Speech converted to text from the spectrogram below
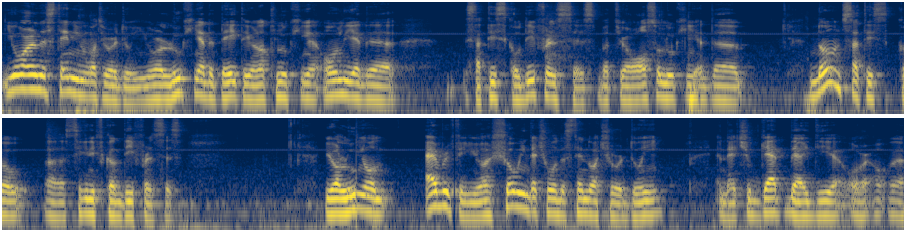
you are understanding what you are doing. You are looking at the data. You're not looking at only at the statistical differences, but you're also looking at the non-statistical uh, significant differences. You are looking on everything. You are showing that you understand what you are doing and that you get the idea or uh,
